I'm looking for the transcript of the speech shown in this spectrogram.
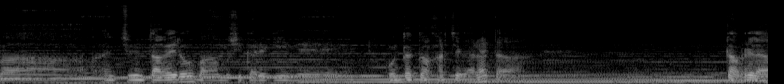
ba, entzun eta gero ba, musikarekin e, kontaktua jartze gara eta eta horrela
